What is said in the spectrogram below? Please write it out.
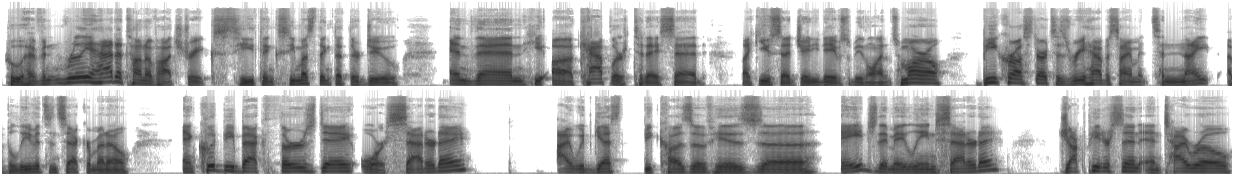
who haven't really had a ton of hot streaks. He thinks he must think that they're due. And then he uh Kapler today said, like you said, JD Davis will be in the lineup tomorrow. B Cross starts his rehab assignment tonight. I believe it's in Sacramento and could be back Thursday or Saturday. I would guess because of his uh, age, they may lean Saturday. Joc Pederson and Thairo.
